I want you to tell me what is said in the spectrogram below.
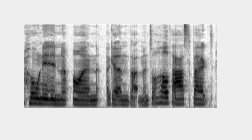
hone in on again that mental health aspect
